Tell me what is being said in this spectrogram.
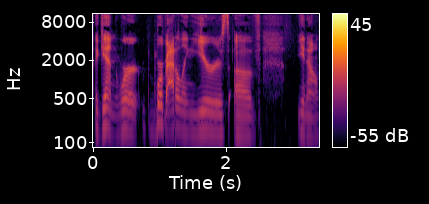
again, we're we're battling years of, you know,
